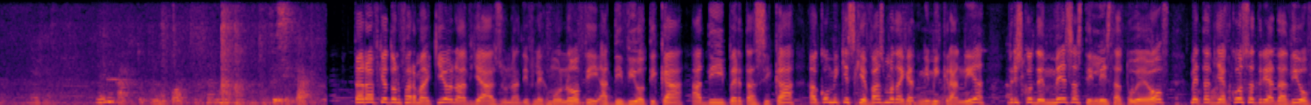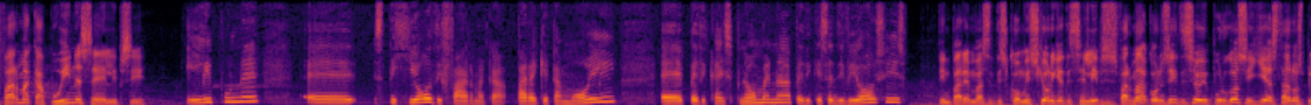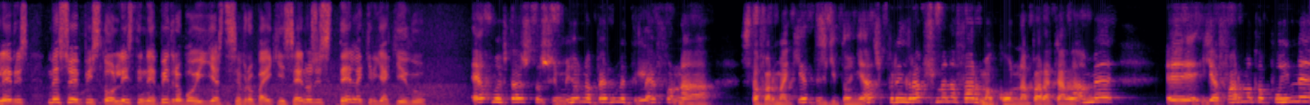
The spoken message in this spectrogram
Δεν υπάρχει το που το θέμα. Φυσικά. Τα ράφια των φαρμακείων αδειάζουν. Αντιφλεγμονώθη, αντιβιωτικά, αντιυπερτασικά, ακόμη και σκευάσματα για την ημικρανία βρίσκονται μέσα στη λίστα του ΕΟΦ με τα 232 φάρμακα που είναι σε έλλειψη. Λείπουν ε, στοιχειώδη φάρμακα, παρακεταμόλη, ε, παιδικά εισπνόμενα, παιδικές αντιβιώσεις. Την παρέμβαση της Κομισιόν για τις ελλείψεις φαρμάκων ζήτησε ο Υπουργός Υγείας Θάνος Πλεύρης μέσω επιστολής στην Επίτροπο Υγείας της Ευρωπαϊκής Ένωσης, Στέλλα Κυριακίδου. Έχουμε φτάσει στο σημείο να παίρνουμε τηλέφωνα στα φαρμακεία της γειτονιάς πριν γράψουμε ένα φάρμακο. Να παρακαλάμε ε, για φάρμακα που είναι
